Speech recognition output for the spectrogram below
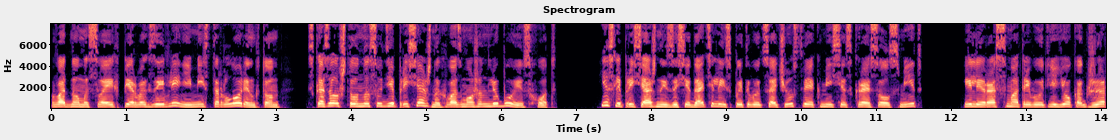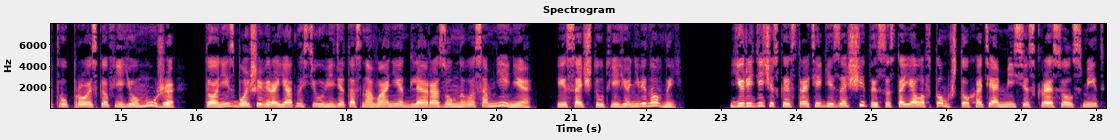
В одном из своих первых заявлений мистер Лорингтон – Сказал, что на суде присяжных возможен любой исход. Если присяжные заседатели испытывают сочувствие к миссис Крэсуэлл Смит или рассматривают ее как жертву происков ее мужа, то они с большей вероятностью увидят основания для разумного сомнения и сочтут ее невиновной. Юридическая стратегия защиты состояла в том, что хотя миссис Крэсуэлл Смит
